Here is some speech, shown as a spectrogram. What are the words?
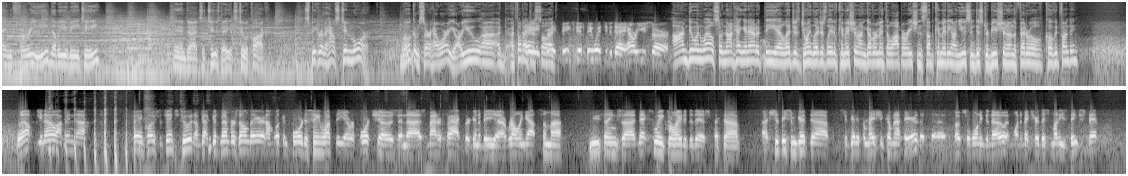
99.3 WBT. And uh, it's a Tuesday. It's 2 o'clock. Speaker of the House, Tim Moore. Welcome, sir. How are you? Are you? Uh, I, I thought I just saw. great, Pete. Good to be with you today. How are you, sir? I'm doing well. So, not hanging out at the uh, Legis- Joint Legislative Commission on Governmental Operations Subcommittee on Use and Distribution on the federal COVID funding? Well, you know, I've been uh, paying close attention to it. I've got good members on there, and I'm looking forward to seeing what the uh, report shows. And uh, as a matter of fact, we're going to be uh, rolling out some uh, new things uh, next week related to this. But uh, uh, should be some good uh, some good information coming out there that uh, folks are wanting to know and want to make sure this money is being spent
